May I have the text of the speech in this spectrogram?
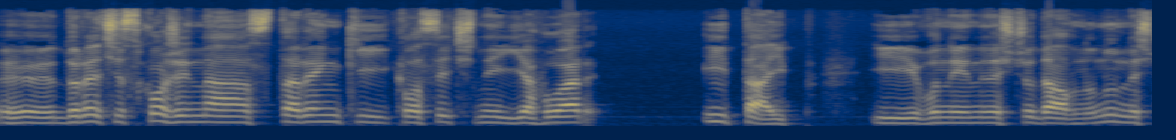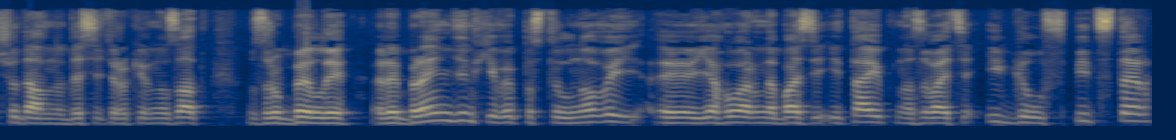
Е, до речі, схожий на старенький класичний Jaguar E-Type. І вони нещодавно, ну нещодавно, 10 років назад, зробили ребрендінг і випустили новий е, Jaguar на базі E-Type. Називається Eagle Speedster.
